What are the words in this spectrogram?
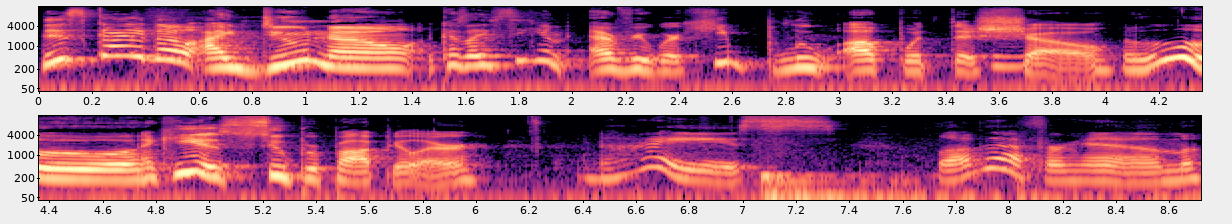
This guy, though, I do know because I see him everywhere. He blew up with this show. ooh Like he is super popular. nice love that for him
